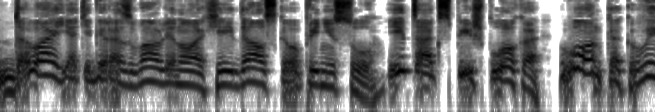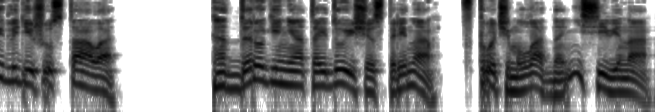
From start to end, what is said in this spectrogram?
«Давай я тебе разбавленного хейдалского принесу. И так спишь плохо, вон как выглядишь устало». «От дороги не отойду еще, старина. Впрочем, ладно, неси вина».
